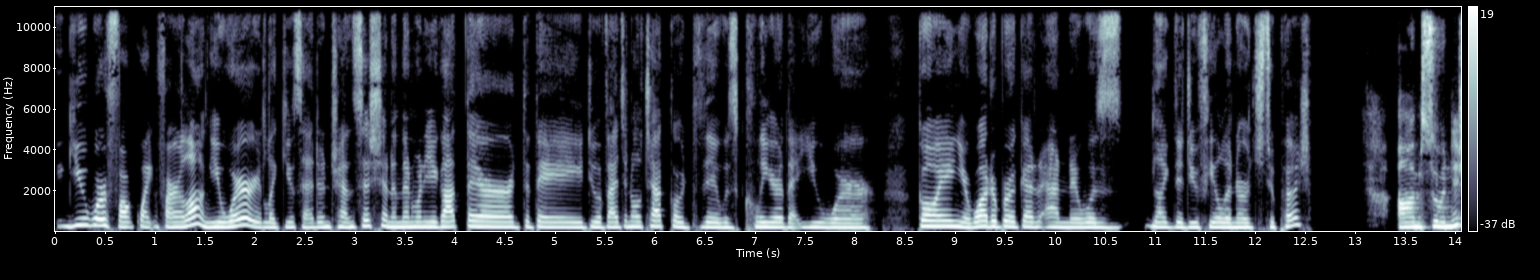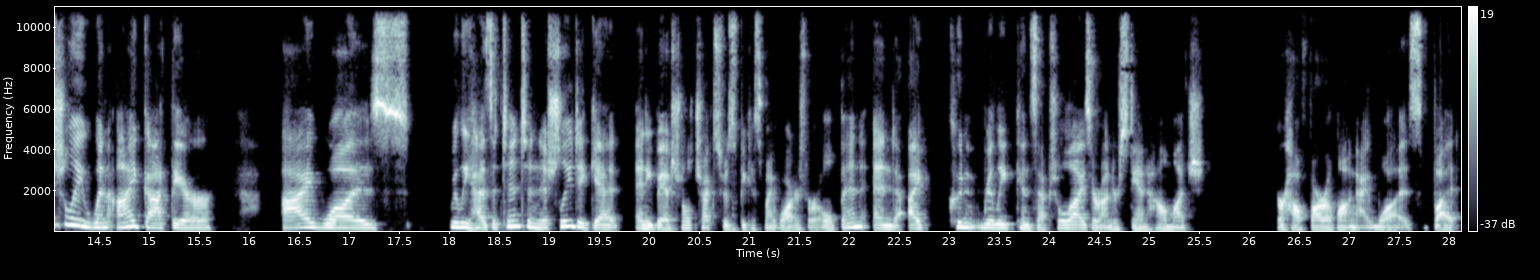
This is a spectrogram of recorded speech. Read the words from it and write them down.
you were far, quite far along. You were, like you said, in transition. And then when you got there, did they do a vaginal check, or did it was clear that you were going, your water broke, and, and it was like, did you feel an urge to push? Um, so initially, when I got there, I was really hesitant initially to get any vaginal checks just because my waters were open and I couldn't really conceptualize or understand how much or how far along I was. But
